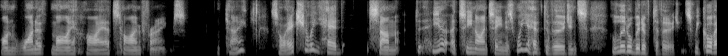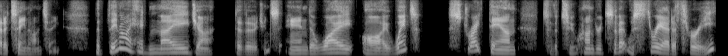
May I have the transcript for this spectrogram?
on one of my higher time frames, okay? So I actually had some, here a T19 is where you have divergence, a little bit of divergence. We call that a T19. But then I had major divergence and away I went straight down to the 200. So that was three out of three.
